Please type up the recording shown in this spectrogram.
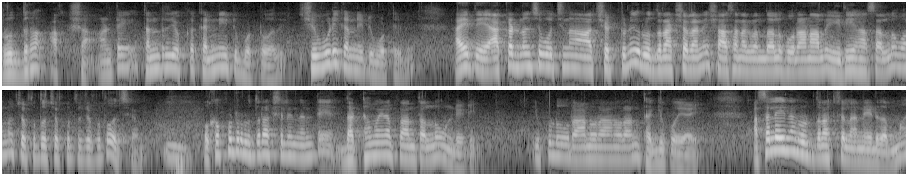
రుద్ర అక్ష అంటే తండ్రి యొక్క కన్నీటి బొట్టు అది శివుడి కన్నీటి బొట్టు ఇది. అయితే అక్కడి నుంచి వచ్చిన ఆ చెట్టుని రుద్రాక్షలని శాసన గ్రంథాలు పురాణాలు ఇతిహాసాల్లో మనం చెప్పుతూ చెప్పుతూ చెప్పుతూ వచ్చాము. ఒకప్పుడు రుద్రాక్షలు ఏంటంటే దట్టమైన ప్రాంతాల్లో ఉండేటి ఇప్పుడు రాను రాను రాను తగ్గిపోయాయి. అసలైన రుద్రాక్షలు అనేటిదమ్మా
